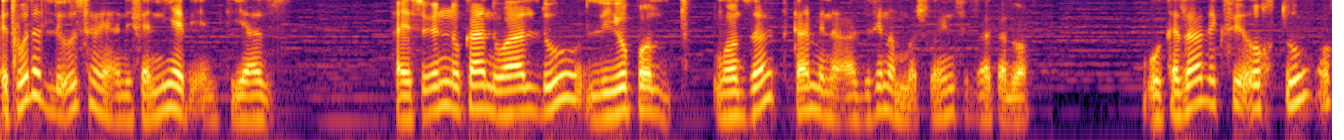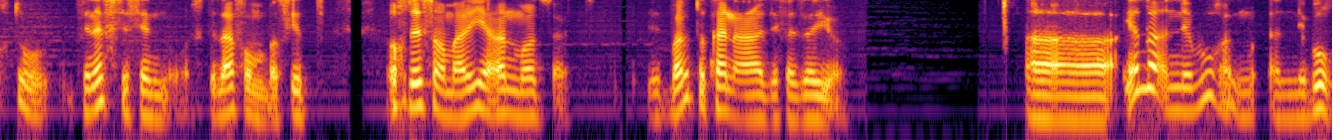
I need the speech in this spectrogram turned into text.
اتولد لأسرة يعني فنية بامتياز حيث إنه كان والده ليوبولد موزارت كان من العازفين المشهورين في ذاك الوقت. وكذلك في أخته أخته في نفس سنه اختلافهم بسيط. أخته اسمها ماريا آن موزارت برضه كان عازفة زيه. آه يلا النبوغ النبوغ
